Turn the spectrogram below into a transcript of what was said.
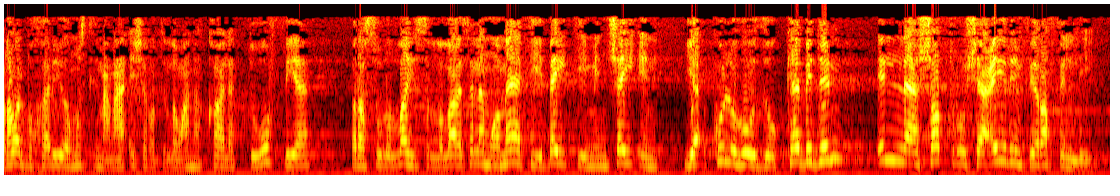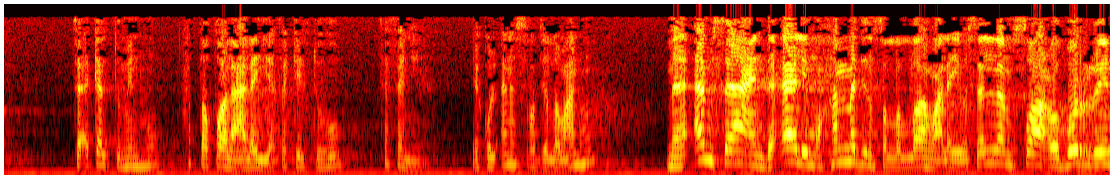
روى البخاري ومسلم عن عائشة رضي الله عنها قالت توفي رسول الله صلى الله عليه وسلم وما في بيتي من شيء يأكله ذو كبد إلا شطر شعير في رف لي. فأكلت منه حتى طال علي فكلته ففني. يقول أنس رضي الله عنه ما أمسى عند آل محمد صلى الله عليه وسلم صاع بر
